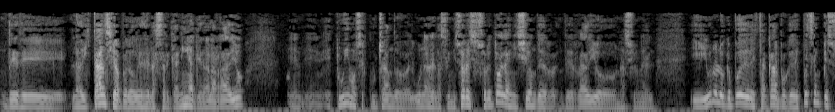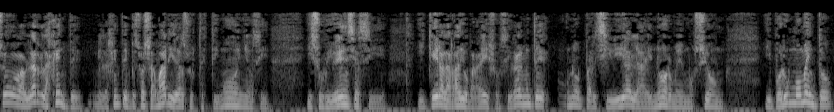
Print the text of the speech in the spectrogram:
desde la distancia, pero desde la cercanía que da la radio, estuvimos escuchando algunas de las emisoras y sobre todo la emisión de, Radio Nacional. Y uno lo que puede destacar, porque después empezó a hablar la gente, la gente empezó a llamar y dar sus testimonios y, y sus vivencias y, y qué era la radio para ellos. Y realmente uno percibía la enorme emoción y por un momento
